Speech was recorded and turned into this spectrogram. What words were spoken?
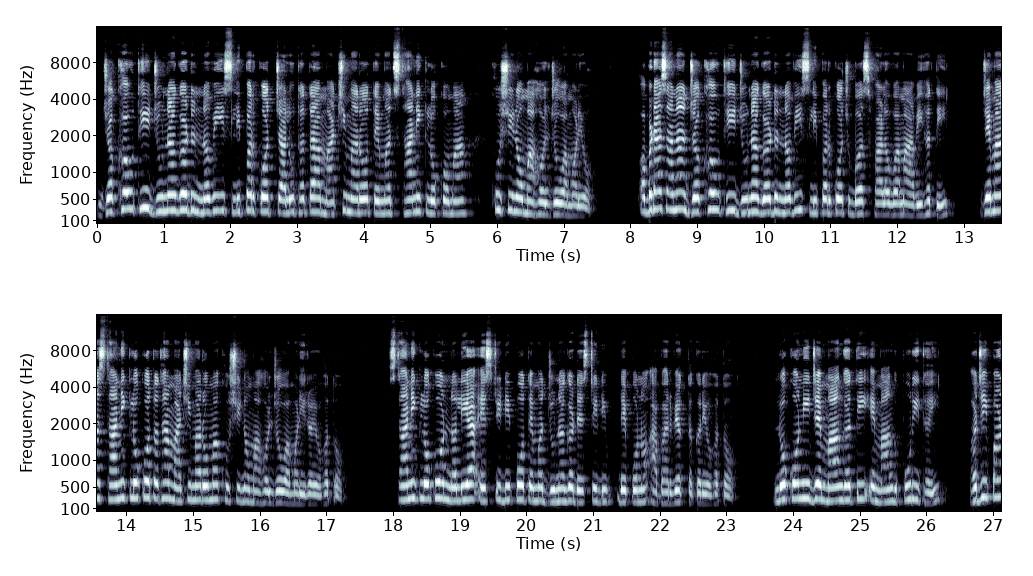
જખૌથી જૂનાગઢ નવી સ્લીપર કોચ ચાલુ થતાં માછીમારો તેમજ સ્થાનિક લોકોમાં ખુશીનો માહોલ જોવા મળ્યો. અબડાસાના જખૌથી જૂનાગઢ નવી સ્લીપર કોચ બસ ફાળવવામાં આવી હતી, જેમાં સ્થાનિક લોકો તથા માછીમારોમાં ખુશીનો માહોલ જોવા મળી રહ્યો હતો. સ્થાનિક લોકો નલિયા એસટી ડિપો તેમજ જૂનાગઢ એસટી ડેપોનો આભાર વ્યક્ત કર્યો હતો. લોકોની જે માંગ હતી એ માંગ પૂરી થઈ હજી પણ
